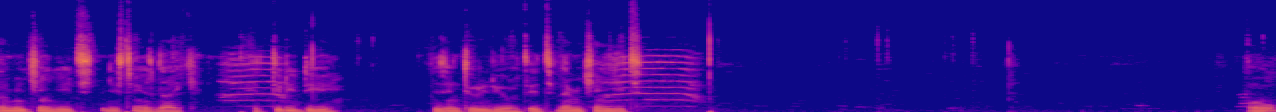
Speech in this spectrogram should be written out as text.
Let me change it. This thing is like a 3d is in 3d rotate. Let me change it oh.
